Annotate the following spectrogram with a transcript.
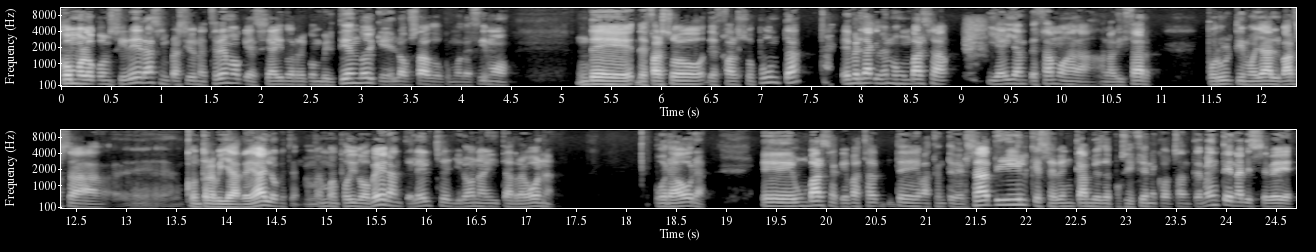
cómo lo considera, siempre ha sido un extremo que se ha ido reconvirtiendo y que él lo ha usado, como decimos, de, falso, de falso punta. Es verdad que vemos un Barça y ahí ya empezamos a analizar por último ya el Barça eh, contra el Villarreal, lo que hemos podido ver ante el Elche, Girona y Tarragona por ahora. eh, un Barça que es bastante, bastante versátil, que se ven cambios de posiciones constantemente, nadie se ve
